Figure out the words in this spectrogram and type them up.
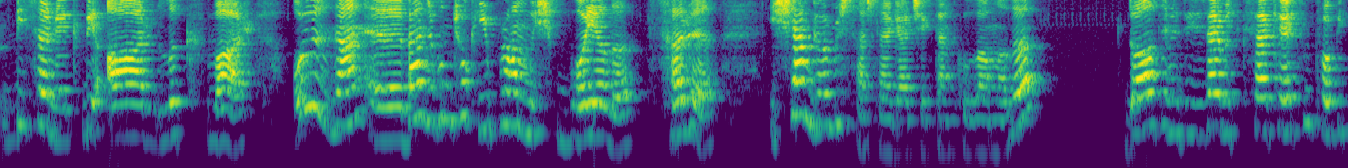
bir sönük, bir ağırlık var. O yüzden e, bence bunu çok yıpranmış, boyalı, sarı, işlem görmüş saçlar gerçekten kullanmalı. Doğal temizleyiciler bitkisel keratin probi-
